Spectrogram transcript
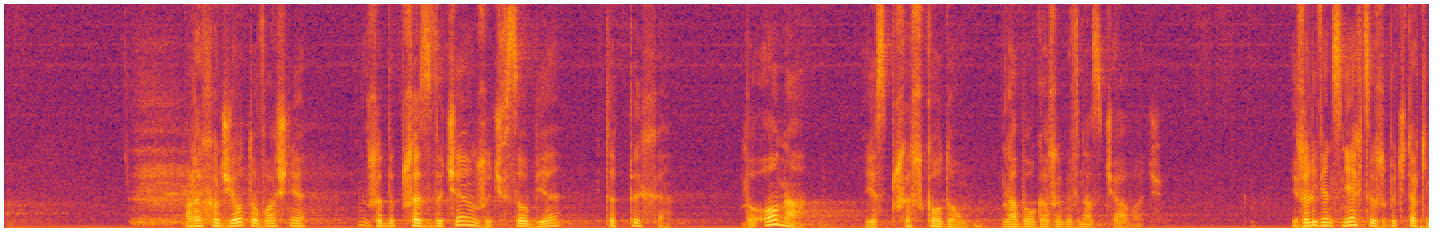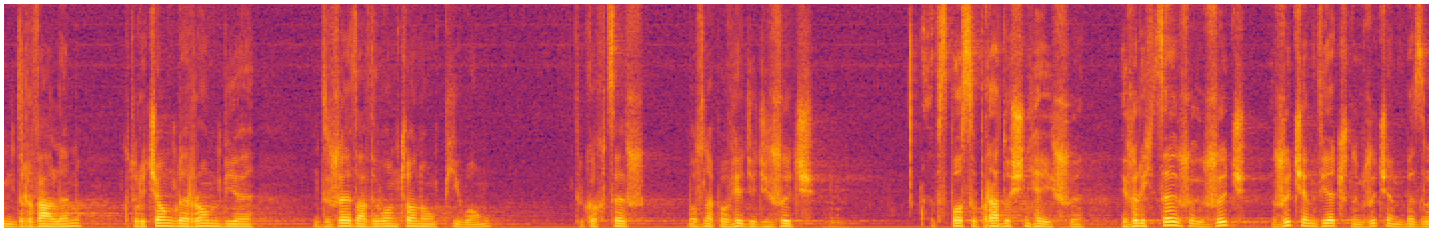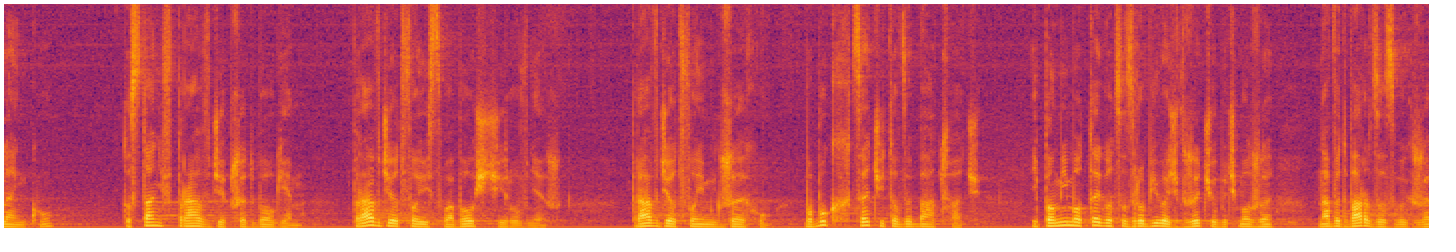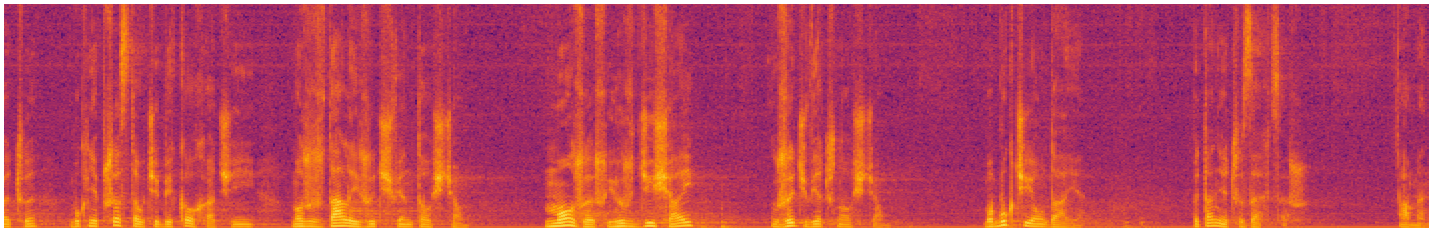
Ale chodzi o to właśnie, żeby przezwyciężyć w sobie tę pychę, bo ona jest przeszkodą dla Boga, żeby w nas działać. Jeżeli więc nie chcesz być takim drwalem, który ciągle rąbie drzewa wyłączoną piłą, tylko chcesz, można powiedzieć, żyć w sposób radośniejszy, jeżeli chcesz żyć życiem wiecznym, życiem bez lęku, to stań w prawdzie przed Bogiem, prawdzie o Twojej słabości również, prawdzie o Twoim grzechu, bo Bóg chce Ci to wybaczać. I pomimo tego, co zrobiłeś w życiu, być może nawet bardzo złych rzeczy, Bóg nie przestał Ciebie kochać i możesz dalej żyć świętością. Możesz już dzisiaj żyć wiecznością, bo Bóg Ci ją daje. Pytanie, czy zechcesz. Amen.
